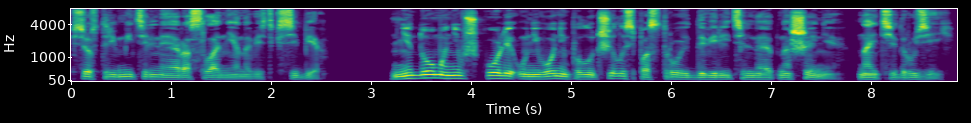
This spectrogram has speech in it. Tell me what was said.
Все стремительнее росла ненависть к себе. Ни дома, ни в школе у него не получилось построить доверительные отношения, найти друзей.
